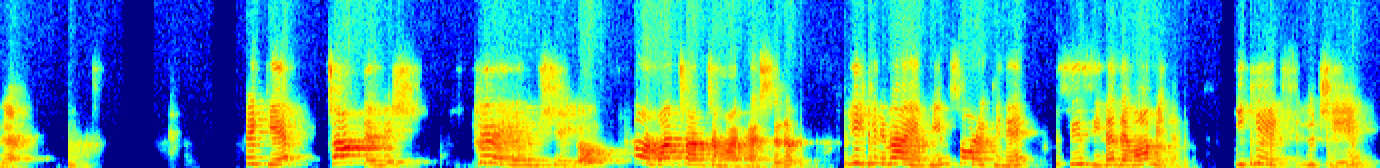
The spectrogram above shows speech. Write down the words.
Re. Peki çarp demiş. Kere yeni bir şey yok. Normal çarpacağım arkadaşlarım. İlkini ben yapayım. Sonrakini siz yine devam edin. 2 eksi 3i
